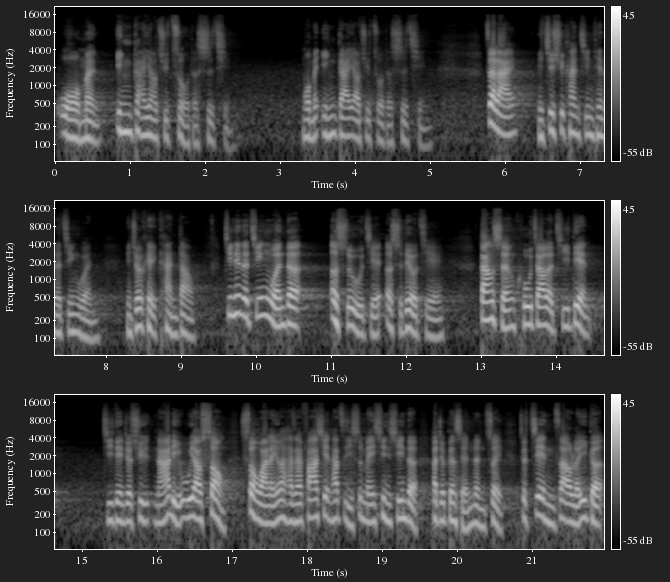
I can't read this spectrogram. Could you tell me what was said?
我们应该要去做的事情。我们应该要去做的事情。再来，你继续看今天的经文，你就可以看到今天的经文的二十五节、二十六节。当神呼召了基甸，基甸就去拿礼物要送，送完了以后，他才发现他自己是没信心的，他就跟神认罪，就建造了一个。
